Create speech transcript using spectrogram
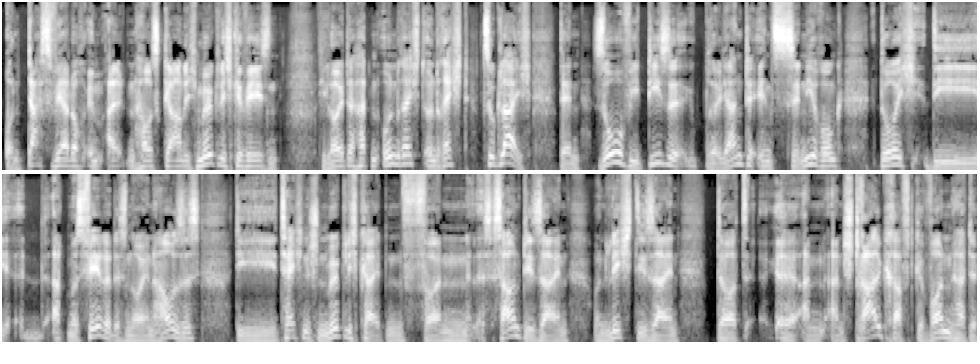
und das wäre doch im alten Haus gar nicht möglich gewesen. Die Leute hatten Unrecht und Recht zugleich. Denn so wie diese brillante Inszenierung durch die Atmosphäre des neuen Hauses, die technischen Möglichkeiten von Sounddesign und Lichtdesign dort äh, an, an Strahlkraft gewonnen hatte,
